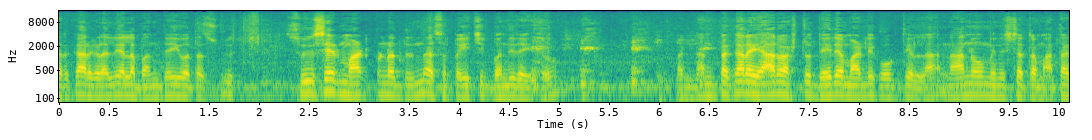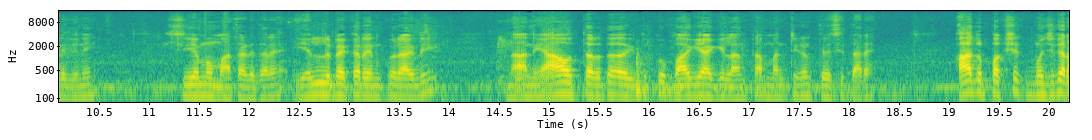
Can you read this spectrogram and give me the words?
ಸರ್ಕಾರಗಳಲ್ಲಿ ಎಲ್ಲ ಬಂದೆ. ಇವತ್ತು ಸೂಸೈಡ್ ಮಾಡ್ಕೊಂಡೋದ್ರಿಂದ ಸ್ವಲ್ಪ ಈಚೆಗೆ ಬಂದಿದೆ ಇದು. ಬಟ್ ನನ್ನ ಪ್ರಕಾರ ಯಾರು ಅಷ್ಟು ಧೈರ್ಯ ಮಾಡ್ಲಿಕ್ಕೆ ಹೋಗ್ತಿಲ್ಲ. ನಾನು ಮಿನಿಸ್ಟರ್ ಹತ್ರ ಮಾತಾಡಿದ್ದೀನಿ. ಸಿ ಎಂ ಮಾತಾಡಿದ್ದಾರೆ. ಎಲ್ಲಿ ಬೇಕಾದ್ರೂ ಎನ್ಕ್ವೈರಿ ಆಗಲಿ. ನಾನು ಯಾವ ಥರದ ಇದಕ್ಕೂ ಭಾಗಿಯಾಗಿಲ್ಲ ಅಂತ ಮಂತ್ರಿಗಳು ತಿಳಿಸಿದ್ದಾರೆ. ಆದರೂ ಪಕ್ಷಕ್ಕೆ ಮುಜುಗರ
